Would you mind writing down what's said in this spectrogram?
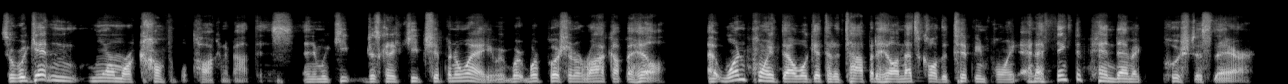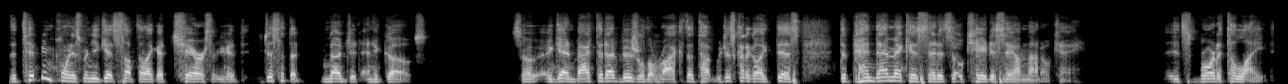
So we're getting more and more comfortable talking about this. And we keep just going to keep chipping away. We're, we're pushing a rock up a hill. At one point, though, we'll get to the top of the hill, and that's called the tipping point. And I think the pandemic pushed us there. The tipping point is when you get something like a chair, so you, get, you just have to nudge it and it goes. So again, back to that visual, the rock at the top, we just got to go like this. The pandemic has said it's okay to say I'm not okay. It's brought it to light.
